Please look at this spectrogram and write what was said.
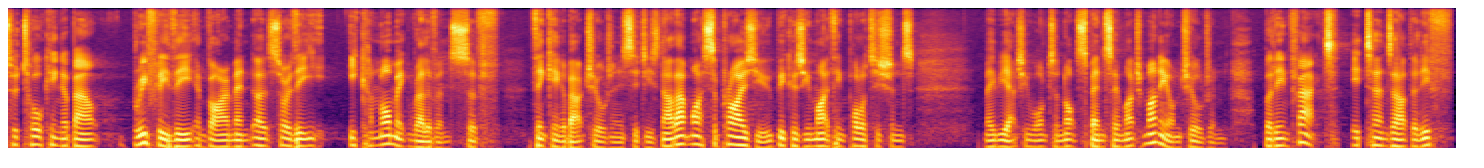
to talking about briefly the environment, uh, sorry, the economic relevance of thinking about children in cities. Now that might surprise you because you might think politicians maybe actually want to not spend so much money on children. But in fact, it turns out that if,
